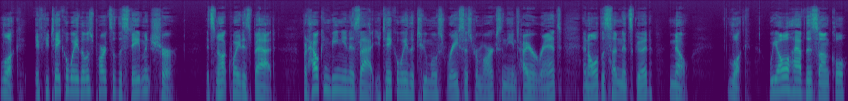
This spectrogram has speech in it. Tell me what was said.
Look, if you take away those parts of the statement, sure, it's not quite as bad. But how convenient is that? You take away the two most racist remarks in the entire rant, and all of a sudden it's good? No. Look, we all have this uncle,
